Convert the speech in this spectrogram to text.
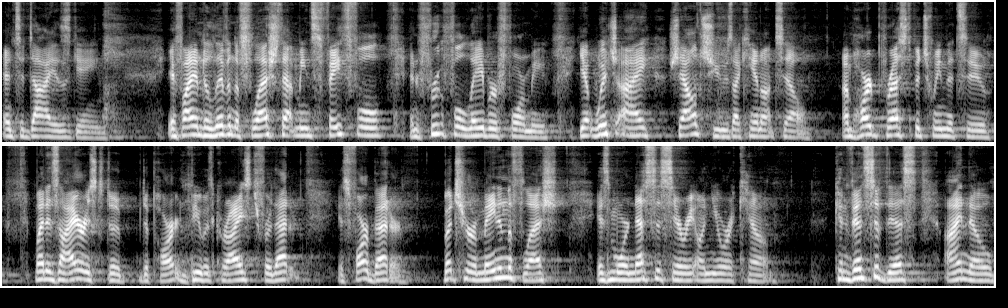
and to die is gain. If I am to live in the flesh, that means faithful and fruitful labor for me. Yet which I shall choose, I cannot tell. I'm hard pressed between the two. My desire is to de- depart and be with Christ, for that is far better. But to remain in the flesh is more necessary on your account. Convinced of this, I know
